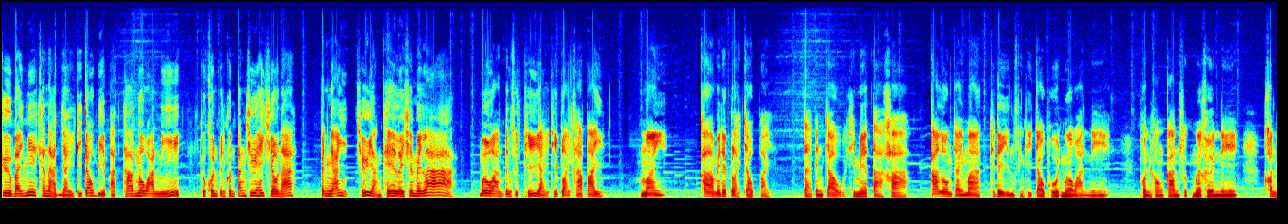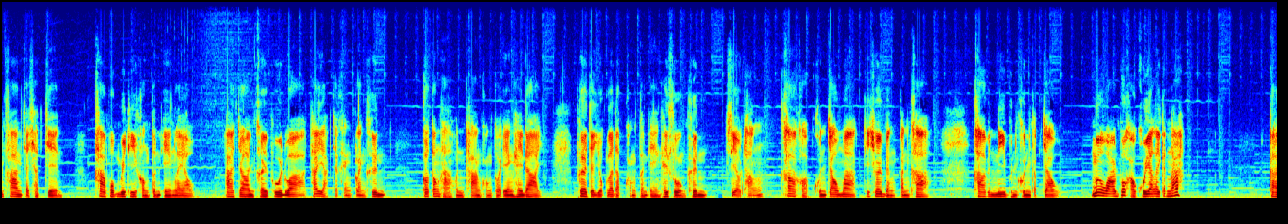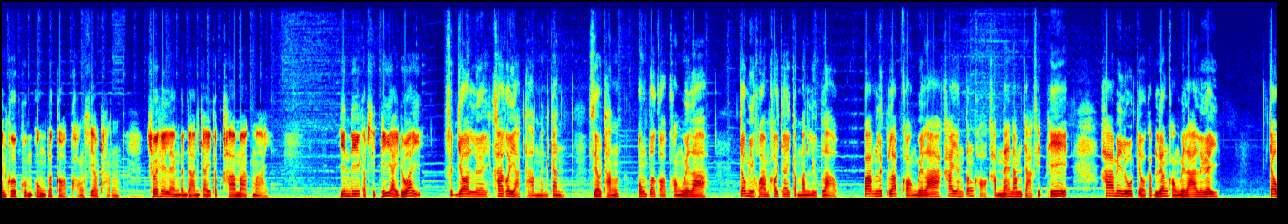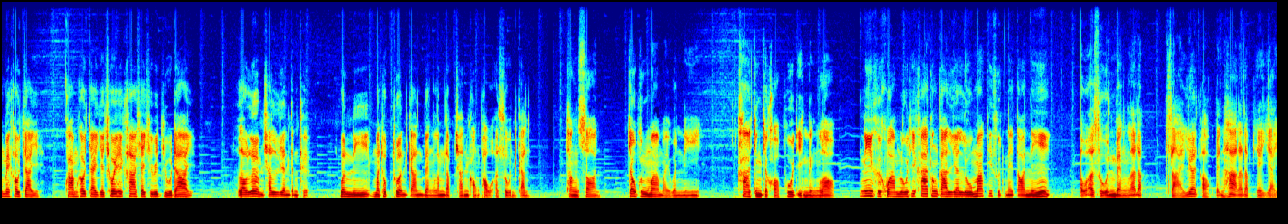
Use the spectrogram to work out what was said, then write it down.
คือใบมีดขนาดใหญ่ที่เจ้าบีบอัดทานเมื่อวานนี้ ทุกคนเป็นคนตั้งชื่อให้เชียวนะ เป็นไง ชื่ออย่างเท่เลยใช่ไหมล่ะ เมื่อวานเป็นสิทธิพี่ใหญ่ที่ปล่อยข้าไป ไม่ข้าไม่ได้ปล่อยเจ้าไป แต่เป็นเจ้าที่เมตตาข้าข้าโล่งใจมากที่ได้ยินสิ่งที่เจ้าพูดเมื่อวานนี้ ผลของการฝึกเมื่อคืนนี้ ค่อนข้างจะชัดเจนข้าพบวิธีของตนเองแล้ว อาจารย์เคยพูดว่าถ้าอยากจะแข็งแกร่งขึ้น ก็ต้องหาหนทางของตัวเองให้ได้ เพื่อจะยกระดับของตนเองให้สูงขึ้น เสี่ยวถัง ข้าขอบคุณเจ้ามากที่ช่วยแบ่งปันข้า ข้าเป็นหนี้บุญคุณกับเจ้า เมื่อวานพวกเขาคุยอะไรกันนะ การควบคุมองค์ประกอบของเซียวถัง ช่วยให้แรงบันดาลใจกับข้ามากมาย ยินดีกับสิทธิพี่ใหญ่ด้วย สุดยอดเลย ข้าก็อยากถามเหมือนกัน เสี่ยวถัง องค์ประกอบของเวลา เจ้ามีความเข้าใจกับมันหรือเปล่า ความลึกลับของเวลา ข้ายังต้องขอคำแนะนำจากสิทธิพี่ ข้าไม่รู้เกี่ยวกับเรื่องของเวลาเลย เจ้าไม่เข้าใจ ความเข้าใจจะช่วยให้ข้าใช้ชีวิตอยู่ได้ เราเริ่มชั้นเรียนกันเถอะ วันนี้มาทบทวนการแบ่งลำดับชั้นของเผ่าอสูรกัน ทางซ่อน เจ้าเพิ่งมาใหม่วันนี้ ข้าจึงจะขอพูดอีกหนึ่งรอบ นี่คือความรู้ที่ข้าต้องการเรียนรู้มากที่สุดในตอนนี้เผ่าอสูรแบ่งระดับสายเลือดออกเป็นห้าระดับใหญ่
